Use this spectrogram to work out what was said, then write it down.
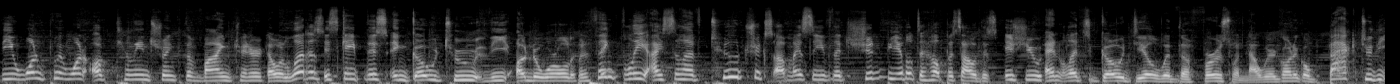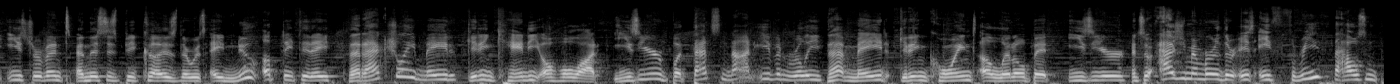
the 1.1 octillion strength divine trainer that would let us escape this and go to the underworld. But thankfully, I still have two tricks up my sleeve that should be able to help us out with this issue. And let's go deal with the first one. Now, we're going to go back to the Easter event. And this is because there was a new update today that actually made getting candy a whole lot easier. But that's not even really that made getting coins a little bit easier. And so as you remember, there is a 3000%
